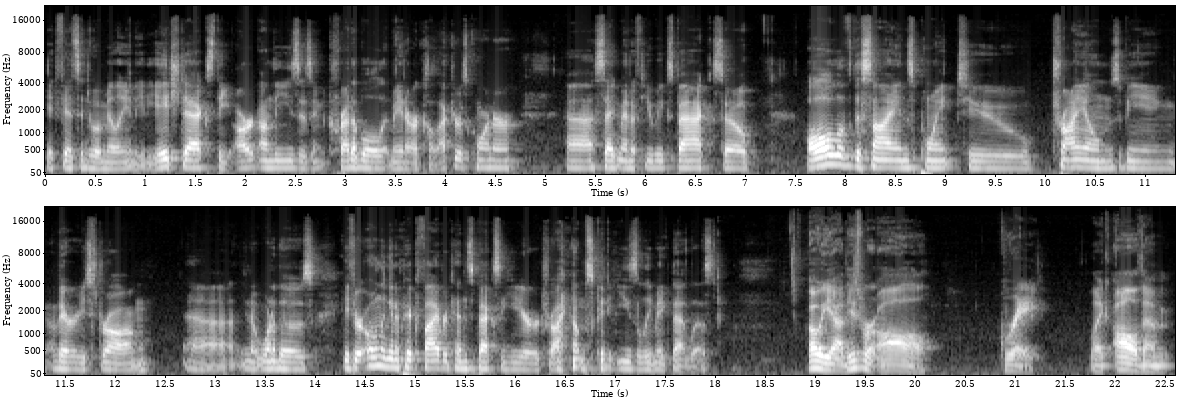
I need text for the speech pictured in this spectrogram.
It fits into a million EDH decks. The art on these is incredible. It made our Collector's Corner uh, segment a few weeks back. So all of the signs point to Triomes being very strong. Uh, you know, one of those, if you're only going to pick five or 10 specs a year, Triomes could easily make that list. Oh yeah, these were all great. like all of them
